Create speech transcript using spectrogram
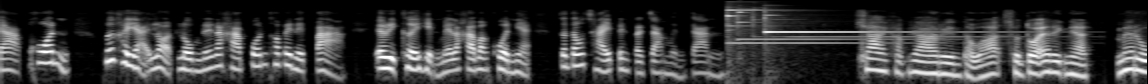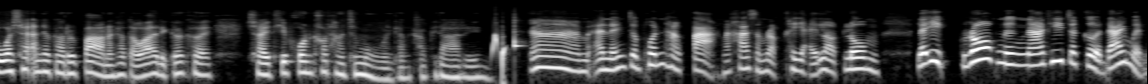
ยาพ่นเพื่อขยายหลอดลมด้วยนะคะพ่นเข้าไปในปากเอริกเคยเห็นไหมล่ะคะ บางคนเนี่ยก็ต้องใช้เป็นประจำเหมือนกัน ใช่ครับพี่ดารินแต่ว่าส่วนตัวเอริกเนี่ย ไม่รู้ว่าใช่อันเดียวกันหรือเปล่านะครับ แต่ว่าเอริกก็เคยใช้ที่พ่นเข้าทางจมูกเหมือนกันครับพี่ดาริน อ่า อันนั้นจะพ่นทางปากนะคะสำหรับขยายหลอดลม และอีกโรคหนึ่งนะที่จะเกิดได้เหมือน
